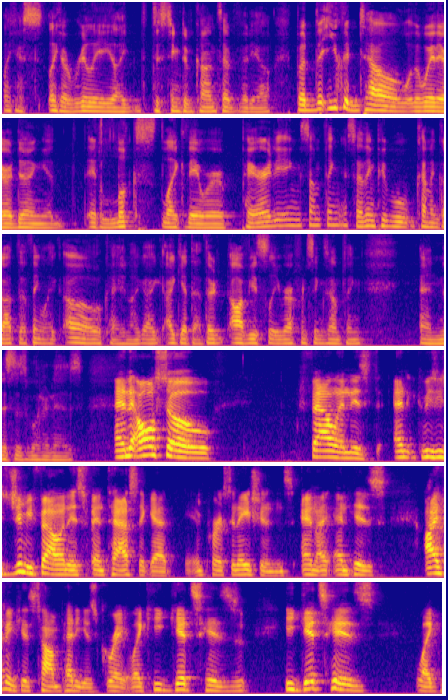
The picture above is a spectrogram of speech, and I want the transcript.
like a like a really like distinctive concept video. But that you could tell the way they were doing it it looks like they were parodying something. So I think people kind of got the thing like, oh, okay, like I, I get that. They're obviously referencing something, and this is what it is. And also, Fallon is and because Jimmy Fallon is fantastic at impersonations, and I and his I think his Tom Petty is great. Like he gets his he gets his like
